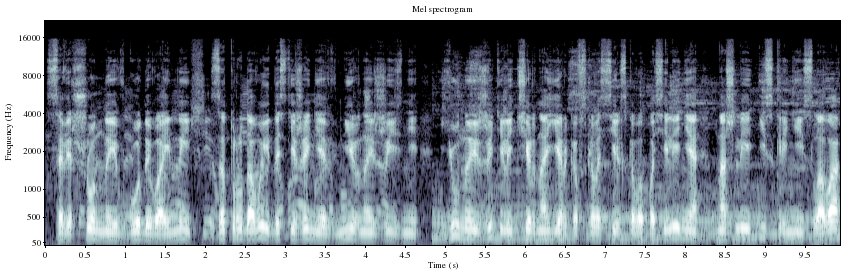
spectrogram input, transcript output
совершенные в годы войны, за трудовые достижения в мирной жизни. Юные жители Черноерковского сельского поселения нашли искренние слова,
